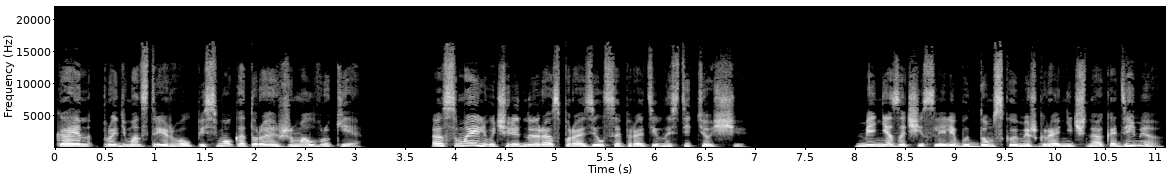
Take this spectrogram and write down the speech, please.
Каин продемонстрировал письмо, которое сжимал в руке. А Смейль в очередной раз поразился оперативности тещи. «Меня зачислили в Идомскую межграничную академию?»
